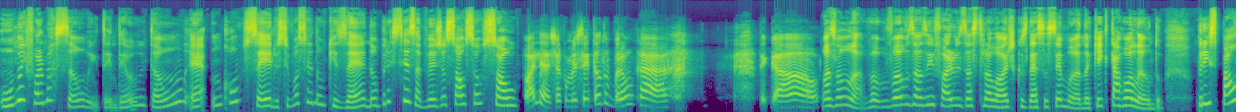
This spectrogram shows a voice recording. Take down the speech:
uma informação, entendeu? Então é um conselho. Se você não quiser, não precisa. Veja só o seu sol. Olha, já comecei dando bronca. Legal. Mas vamos lá, vamos aos informes astrológicos dessa semana. O que está rolando? O principal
